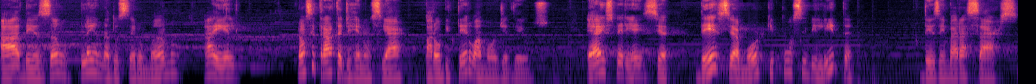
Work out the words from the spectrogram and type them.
a adesão plena do ser humano a Ele. Não se trata de renunciar para obter o amor de Deus. É a experiência desse amor que possibilita desembaraçar-se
